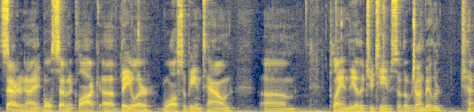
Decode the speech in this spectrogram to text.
Saturday night, night, both seven o'clock. Uh, Baylor will also be in town. Um, playing the other two teams. So they'll be, John Baylor.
